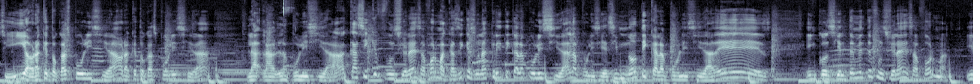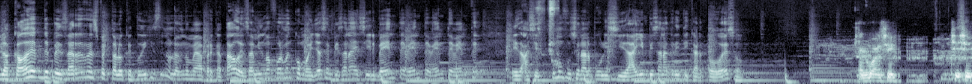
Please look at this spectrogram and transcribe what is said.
sí, ahora que tocas publicidad, ahora que tocas publicidad. La, la, publicidad casi que funciona de esa forma, casi que es una crítica a la publicidad, la publicidad es hipnótica, la publicidad es inconscientemente funciona de esa forma. Y lo acabo de, pensar respecto a lo que tú dijiste y no, no, me había percatado. De esa misma forma en como ellas empiezan a decir 20, 20, 20, 20. así es como funciona la publicidad y empiezan a criticar todo eso. Tal cual, sí. Sí, sí.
